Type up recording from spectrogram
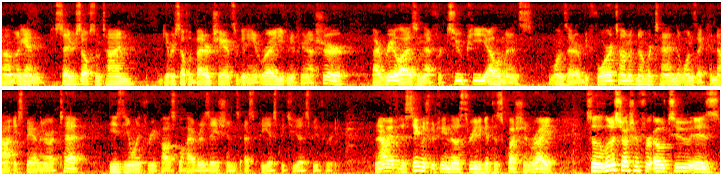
um, again, save yourself some time, give yourself a better chance of getting it right, even if you're not sure, by realizing that for 2p elements, ones that are before atomic number 10, the ones that cannot expand their octet, these are the only three possible hybridizations sp, sp2, sp3. But now we have to distinguish between those three to get this question right. So the Lewis structure for O2 is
